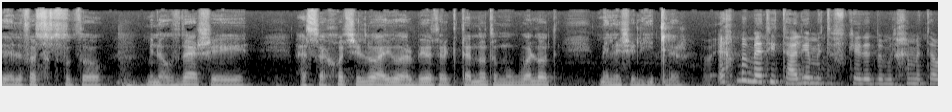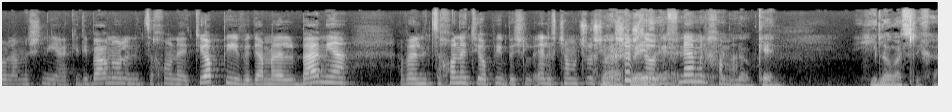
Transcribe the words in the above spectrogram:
לפצות אותו מן העובדה שההצלחות שלו היו הרבה יותר קטנות ומוגבלות מאלה של היטלר. איך באמת איטליה מתפקדת במלחמת העולם השנייה? כי דיברנו על הניצחון האתיופי וגם על אלבניה, אבל הניצחון האתיופי ב-1936 זה עוד לפני המלחמה. לא, כן. היא לא מצליחה.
